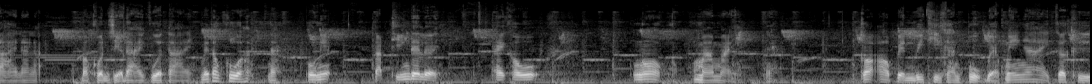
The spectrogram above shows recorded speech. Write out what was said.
ตายแล้วล่ะ บางคนเสียดายกลัวตายไม่ต้องกลัวนะพวกนี้ตัดทิ้งได้เลย ให้เขางอกมาใหม่นะก็เอาเป็นวิธีการปลูกแบบง่ายๆ ก็คือ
